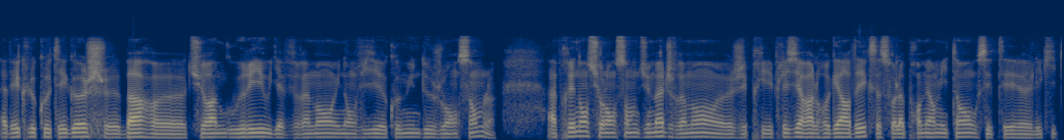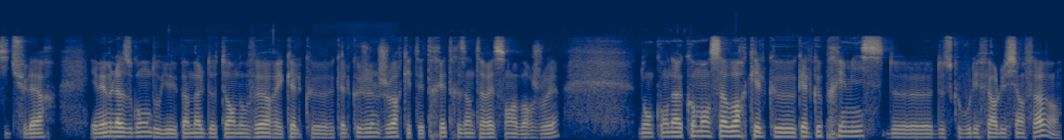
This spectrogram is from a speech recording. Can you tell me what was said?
avec le côté gauche, euh, bar euh, Turam Gouiri, où il y avait vraiment une envie commune de jouer ensemble. Après, non, sur l'ensemble du match, vraiment, j'ai pris plaisir à le regarder, que ce soit la première mi-temps où c'était l'équipe titulaire, et même la seconde où il y a eu pas mal de turnover et quelques, quelques jeunes joueurs qui étaient très très intéressants à avoir joué. Donc on a commencé à voir quelques, quelques prémices de, ce que voulait faire Lucien Favre.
